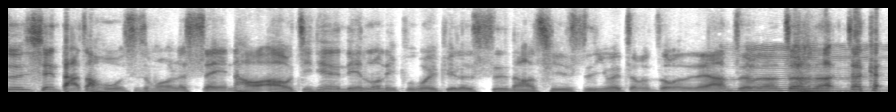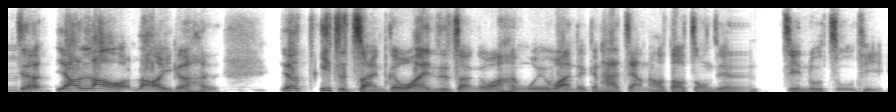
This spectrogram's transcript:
就是先打招呼，我是什么了谁，然后哦、啊，我今天联络你不为别的事，然后其实是因为怎么怎么怎样怎么怎么再看就要绕绕一个很要一直转个弯，一直转个弯，很委婉的跟他讲，然后到中间进入主题，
